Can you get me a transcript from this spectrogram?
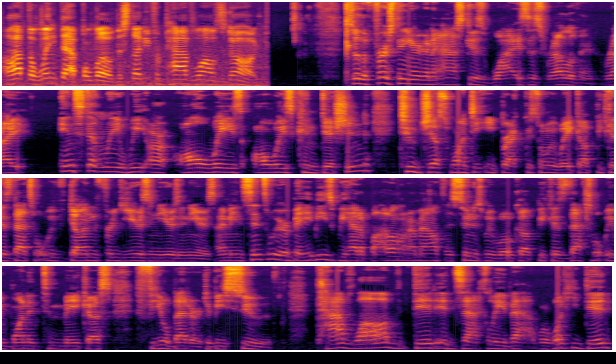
I'll have to link that below. The study for Pavlov's dog. So the first thing you're going to ask is why is this relevant, right? Instantly, we are always, always conditioned to just want to eat breakfast when we wake up because that's what we've done for years and years and years. I mean, since we were babies, we had a bottle in our mouth as soon as we woke up because that's what we wanted to make us feel better, to be soothed. Pavlov did exactly that, where what he did,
